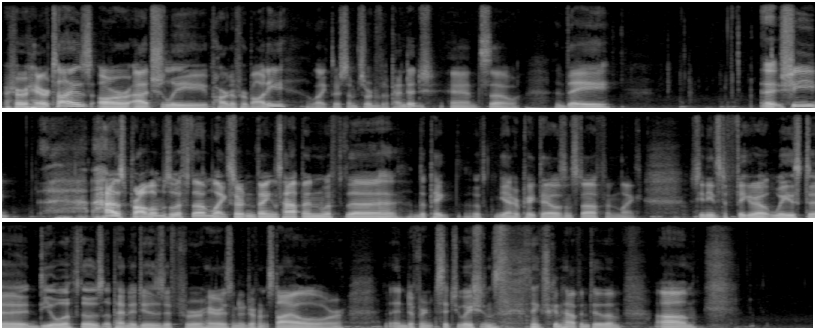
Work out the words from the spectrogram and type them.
her hair ties are actually part of her body like there's some sort of appendage and so they uh, she has problems with them. Like certain things happen with the the pig, with yeah, her pigtails and stuff, and like she needs to figure out ways to deal with those appendages if her hair is in a different style or in different situations things can happen to them um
